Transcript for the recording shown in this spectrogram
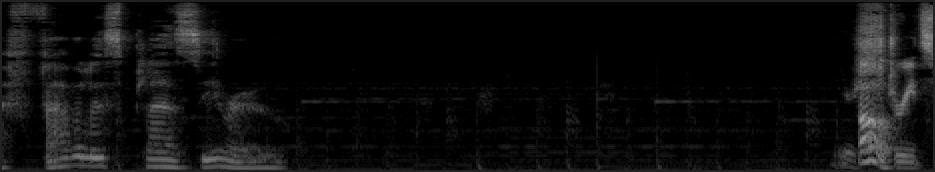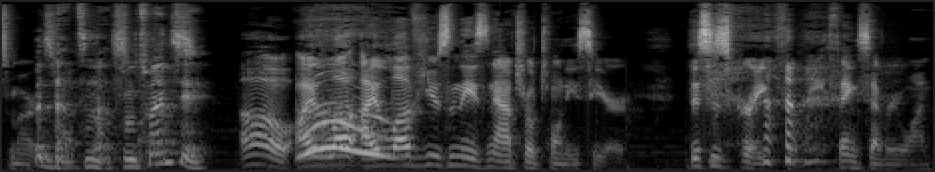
A fabulous plus zero. You're Oh, street smart. But that's natural twenty. Oh, I love I love using these natural twenties here. This is great for me. Thanks everyone.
